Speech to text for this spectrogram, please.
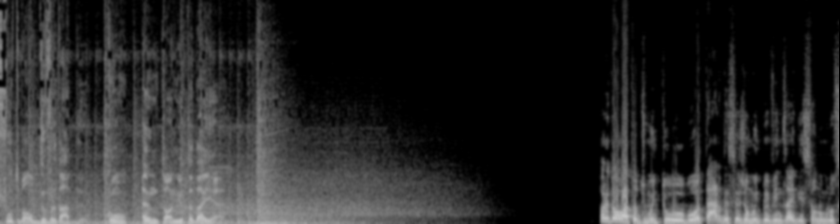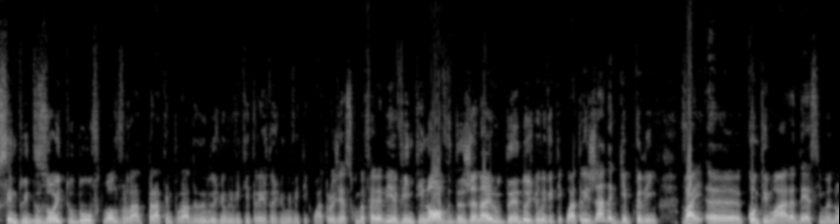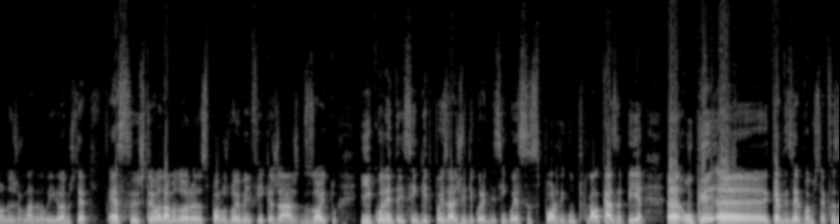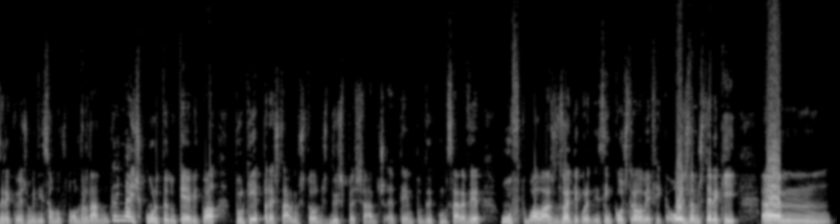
Futebol de Verdade com António Tadeia. Ora então, olá a todos, muito boa tarde. Sejam muito bem-vindos à edição número 118 do Futebol de Verdade para a temporada de 2023-2024. Hoje é segunda-feira, dia 29 de janeiro de 2024 e já daqui a bocadinho vai uh, continuar a 19 jornada da Liga. Vamos ter esse Estrela da Amadora, Sport Lisboa e Benfica, já às 18h45 e depois às 20h45 esse Sporting Clube Portugal Casa Pia, uh, o que uh, quer dizer que vamos ter que fazer aqui hoje uma edição do Futebol de Verdade um bocadinho mais curta do que é habitual. Porquê? Para estarmos todos despachados a tempo de começar a ver o futebol às 18h45 com o Estrela Benfica. Hoje vamos ter aqui, um,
